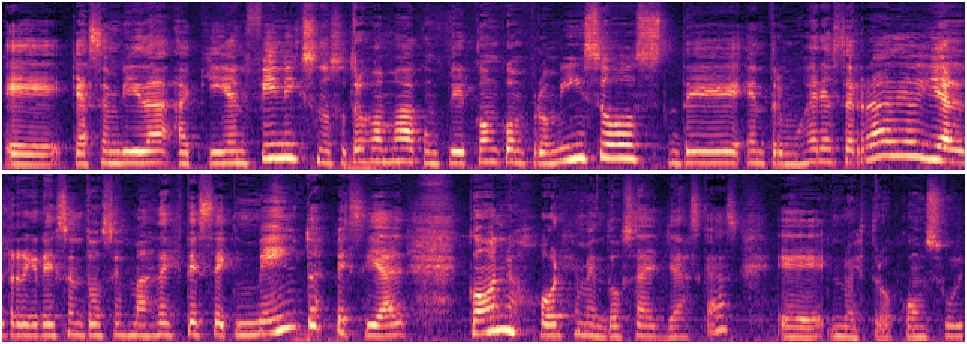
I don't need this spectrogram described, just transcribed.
eh, que hacen vida aquí en Phoenix, nosotros vamos a cumplir con compromisos de entre mujeres de radio y al regreso entonces más de este segmento especial con Jorge Mendoza Yascas, eh, nuestro cónsul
